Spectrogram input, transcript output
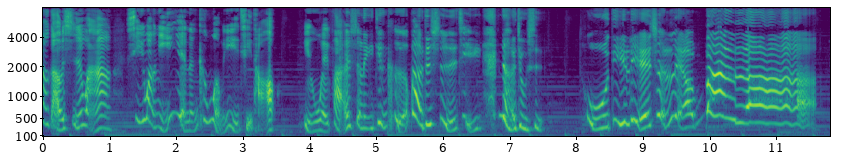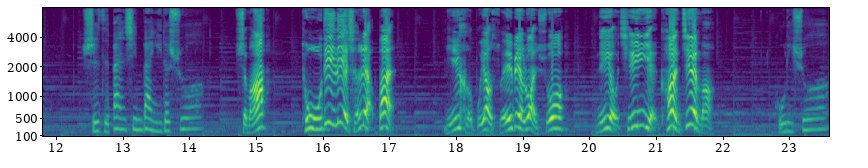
报告狮王，希望你也能跟我们一起逃，因为发生了一件可怕的事情，那就是土地裂成两半了。狮子半信半疑地说：“什么？土地裂成两半，你可不要随便乱说。你有亲眼看见吗？”狐狸说：“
